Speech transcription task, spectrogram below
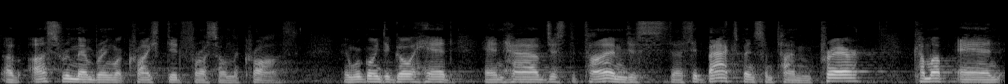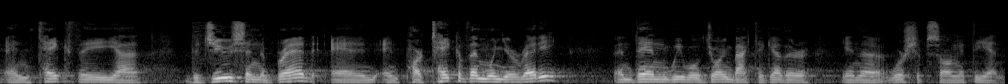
of us remembering what Christ did for us on the cross. And we're going to go ahead and have just the time, just uh, sit back, spend some time in prayer, come up and, and take the, uh, the juice and the bread and, and partake of them when you're ready. And then we will join back together in a worship song at the end.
